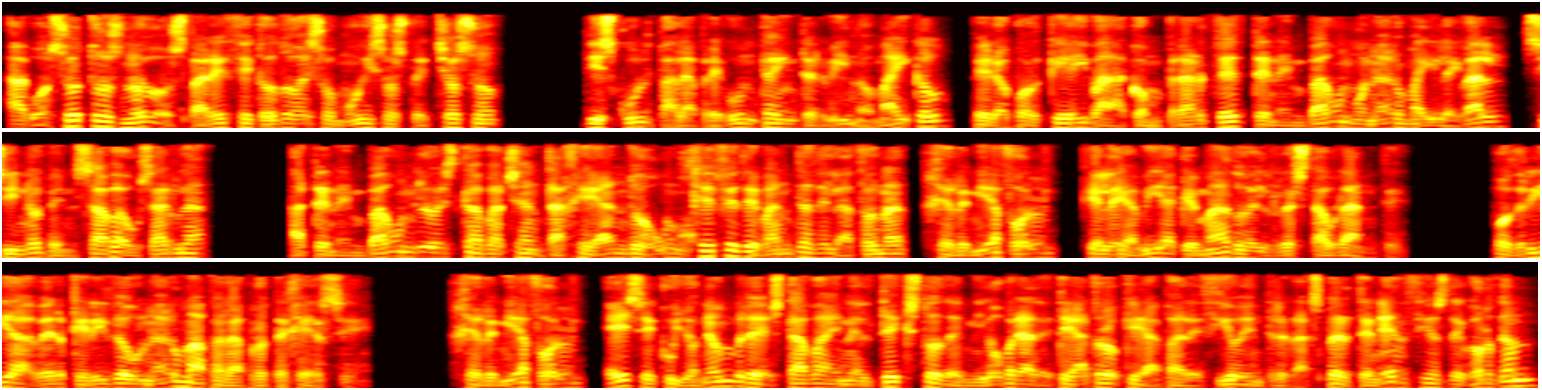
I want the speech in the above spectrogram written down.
¿A vosotros no os parece todo eso muy sospechoso? Disculpa la pregunta, intervino Michael, pero ¿por qué iba a comprar Ted Tenenbaum un arma ilegal, si no pensaba usarla? A Tenenbaum lo estaba chantajeando un jefe de banda de la zona, Jeremiah Ford, que le había quemado el restaurante. Podría haber querido un arma para protegerse. Jeremiah Ford, ese cuyo nombre estaba en el texto de mi obra de teatro que apareció entre las pertenencias de Gordon?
